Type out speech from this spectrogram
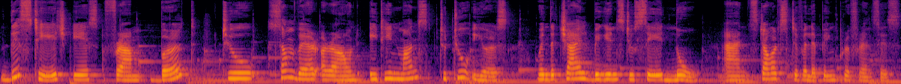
This stage is from birth to somewhere around 18 months to 2 years when the child begins to say no and starts developing preferences.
